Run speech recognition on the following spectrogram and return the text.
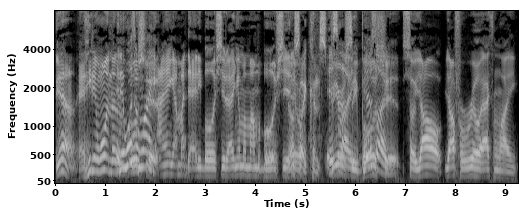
Yeah, and he didn't want none And of it wasn't bullshit. like I ain't got my daddy bullshit, I ain't got my mama bullshit. No, it's or- like conspiracy it's like- bullshit. so y'all y'all for real acting like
